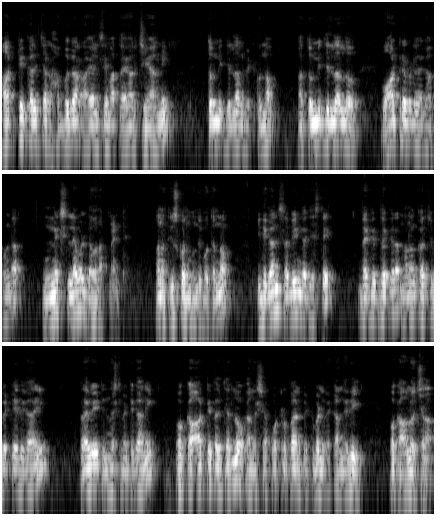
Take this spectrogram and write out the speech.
హార్టికల్చర్ హబ్గా రాయలసీమ తయారు చేయాలని తొమ్మిది జిల్లాలు పెట్టుకున్నాం. ఆ తొమ్మిది జిల్లాల్లో వాటర్ ఇవ్వడమే కాకుండా నెక్స్ట్ లెవెల్ డెవలప్మెంట్. మనం తీసుకొని ముందుకు పోతున్నాం. ఇది కానీ సవ్యంగా చేస్తే దగ్గర దగ్గర మనం ఖర్చు పెట్టేది కానీ ప్రైవేట్ ఇన్వెస్ట్మెంట్ కానీ ఒక్క హార్టికల్చర్లో ఒక లక్ష కోట్ల రూపాయలు పెట్టుబడులు పెట్టాలనేది ఒక ఆలోచన.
